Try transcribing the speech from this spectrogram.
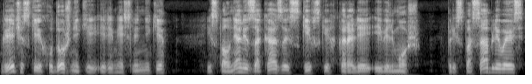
Греческие художники и ремесленники исполняли заказы скифских королей и вельмож, приспосабливаясь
